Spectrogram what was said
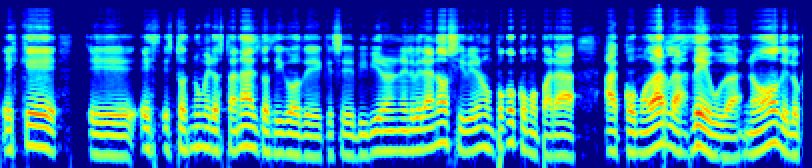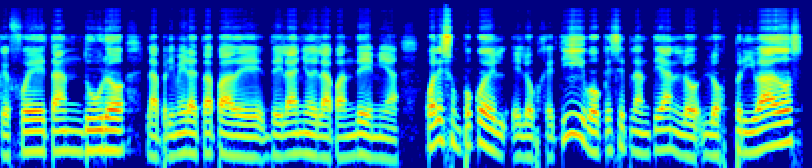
es que eh, estos números tan altos, digo, de que se vivieron en el verano, sirvieron un poco como para acomodar las deudas, ¿no? De lo que fue tan duro la primera etapa del año de la pandemia. ¿Cuál es un poco el, objetivo que se plantean los privados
